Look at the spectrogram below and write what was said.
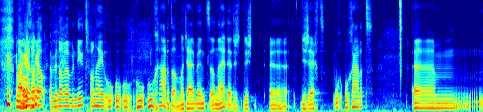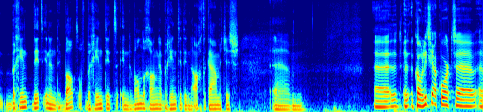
maar ik ben dan wel, ik ben dan wel benieuwd van, hey, hoe, hoe, hoe- hoe, gaat het dan? Want jij bent dan, hè, dus, dus eh, je zegt, hoe, hoe gaat het? Ehm, begint dit in een debat of begint dit in de wandelgangen? Begint dit in de achterkamertjes? Ehm, Uh, het coalitieakkoord, uh, uh,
